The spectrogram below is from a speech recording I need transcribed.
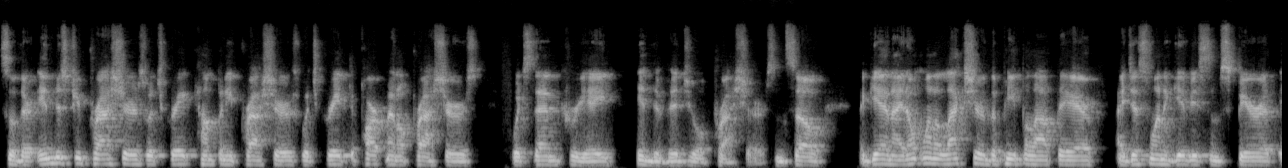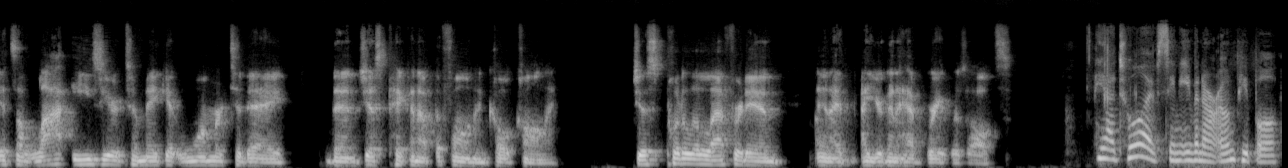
So their industry pressures which create company pressures which create departmental pressures which then create individual pressures. And so again i don't want to lecture the people out there. I just want to give you some spirit. It's a lot easier to make it warmer today than just picking up the phone and cold calling. Just put a little effort in and I, I, you're going to have great results. Yeah, a tool I've seen even our own people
